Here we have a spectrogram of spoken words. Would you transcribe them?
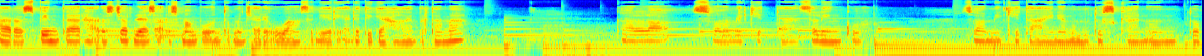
harus pintar, harus cerdas, harus mampu untuk mencari uang sendiri. Ada tiga hal. Yang pertama, kalau suami kita selingkuh, suami kita akhirnya memutuskan untuk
